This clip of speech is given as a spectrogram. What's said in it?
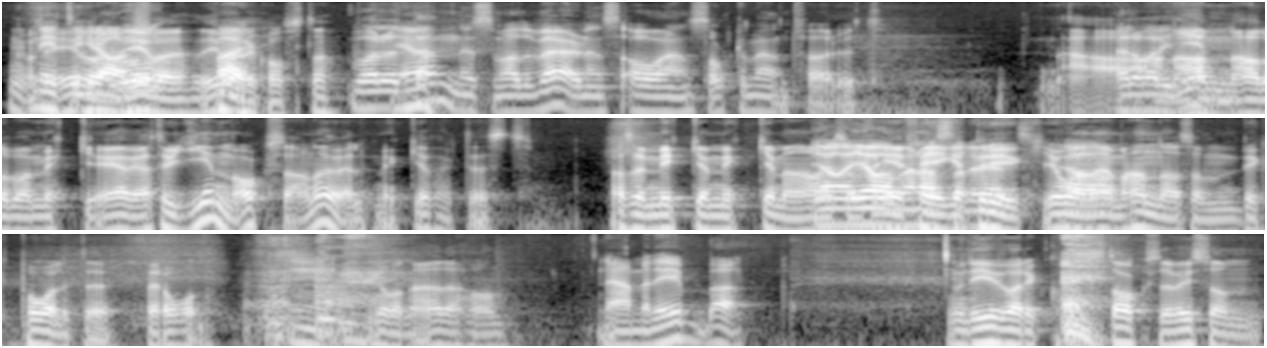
Ja, 90 det är, grader. Det vad- det vad det kostar Var det Ja. Dennis som hade världens AN-sortiment förut? Ja, Eller var det han, Jim? han hade bara mycket över. Jag tror Jim också, han har väldigt mycket faktiskt. Alltså mycket, mycket, men han Ja, har ja, ja, men för alltså, eget bruk. Jo, ja. nej, men han har som byggt på lite förråd. Mm. Jo, nej, det har han. Nej men det är bara... Men det är ju vad det kostar också. Det var ju som,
